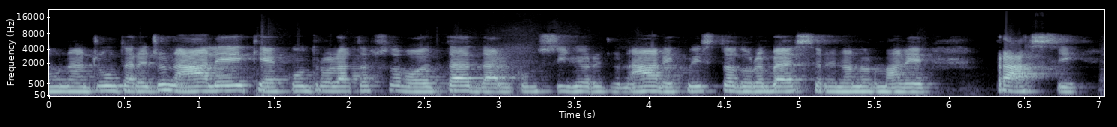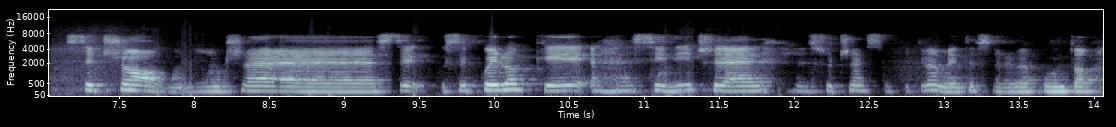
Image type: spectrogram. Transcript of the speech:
uh, una giunta regionale che è controllata a sua volta dal consiglio regionale. Questo dovrebbe essere la normale prassi. Se ciò non c'è, se, se quello che eh, si dice è successo effettivamente sarebbe appunto,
